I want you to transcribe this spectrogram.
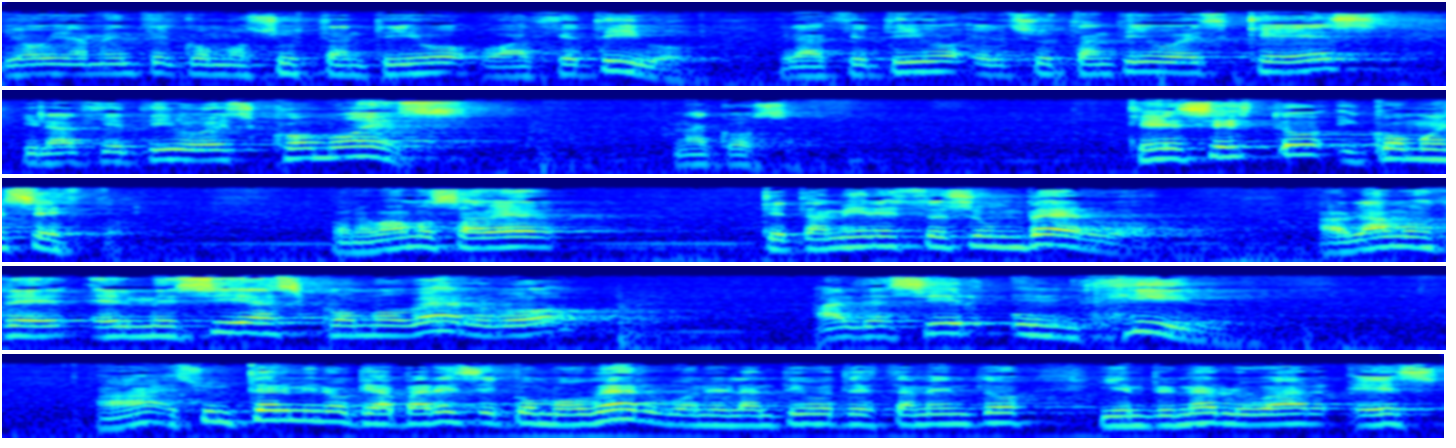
y obviamente como sustantivo o adjetivo. El adjetivo, el sustantivo es qué es y el adjetivo es cómo es una cosa. ¿Qué es esto y cómo es esto? Bueno, vamos a ver que también esto es un verbo. Hablamos de el Mesías como verbo al decir ungir. ¿Ah? Es un término que aparece como verbo en el Antiguo Testamento y en primer lugar es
